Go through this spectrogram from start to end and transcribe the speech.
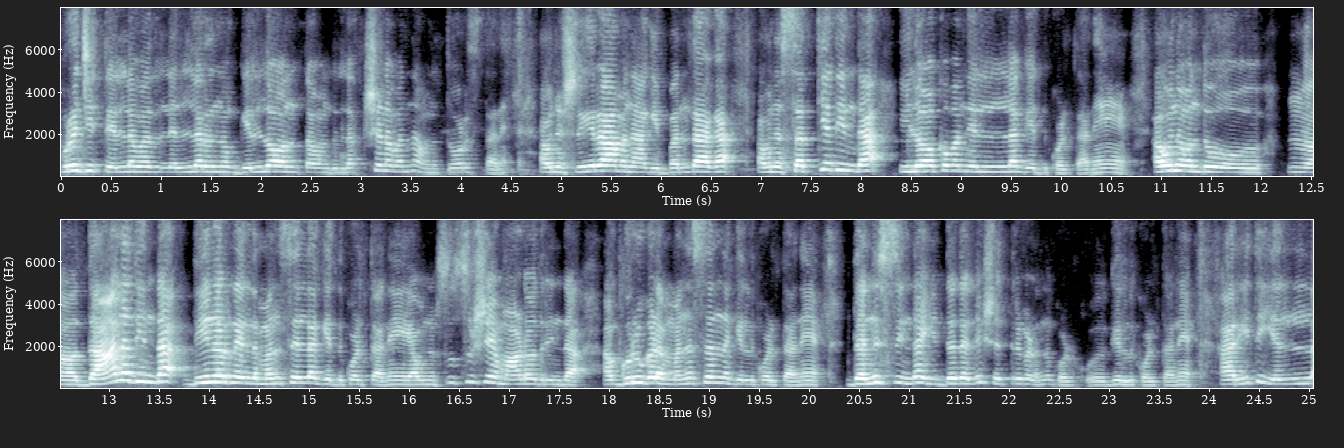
ಪುರಜಿತ್ ಎಲ್ಲವಲ್ಲೆಲ್ಲರನ್ನು ಗೆಲ್ಲೋ ಅಂತ ಒಂದು ಲಕ್ಷಣವನ್ನು ಅವನು ತೋರಿಸ್ತಾನೆ. ಅವನು ಶ್ರೀರಾಮನಾಗಿ ಬಂದಾಗ ಅವನ ಸತ್ಯದಿಂದ ಈ ಲೋಕವನ್ನೆಲ್ಲ ಗೆದ್ದುಕೊಳ್ತಾನೆ. ಅವನ ಒಂದು ದಾನದಿಂದ ದೀನರ್ನೆಲ್ಲ ಮನಸ್ಸೆಲ್ಲ ಗೆದ್ದುಕೊಳ್ತಾನೆ. ಅವನು ಶುಶ್ರೂಷೆ ಮಾಡೋದ್ರಿಂದ ಆ ಗುರುಗಳ ಮನಸ್ಸನ್ನ ಗೆಲ್ಕೊಳ್ತಾನೆ ಧನಸ್ಸಿಂದ ಯುದ್ಧದಲ್ಲಿ ಶತ್ರುಗಳನ್ನು ಗೆಲ್ಕೊಳ್ತಾನೆ ಆ ರೀತಿ ಎಲ್ಲ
